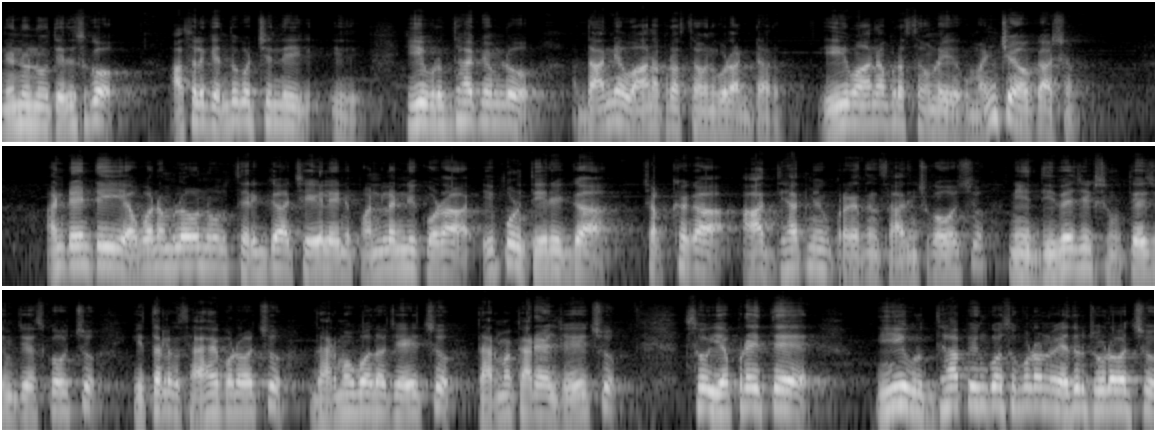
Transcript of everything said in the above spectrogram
నిన్ను నువ్వు తెలుసుకో. అసలుకి ఎందుకు వచ్చింది ఇది? ఈ వృద్ధాప్యంలో దాన్నే వానప్రస్థం అని కూడా అంటారు. ఈ వానప్రస్థంలో ఇది ఒక మంచి అవకాశం. అంటే ఏంటి ఈ యవ్వనంలో నువ్వు సరిగ్గా చేయలేని పనులన్నీ కూడా ఇప్పుడు తీరిగ్గా చక్కగా ఆధ్యాత్మిక ప్రగతిని సాధించుకోవచ్చు నీ దివ్యజీక్షను ఉత్తేజం చేసుకోవచ్చు ఇతరులకు సహాయపడవచ్చు ధర్మబోధ చేయొచ్చు ధర్మకార్యాలు చేయొచ్చు. సో ఎప్పుడైతే ఈ వృద్ధాప్యం కోసం కూడా నువ్వు ఎదురు చూడవచ్చు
